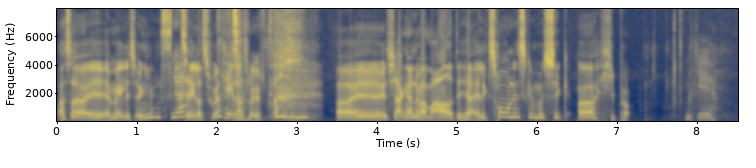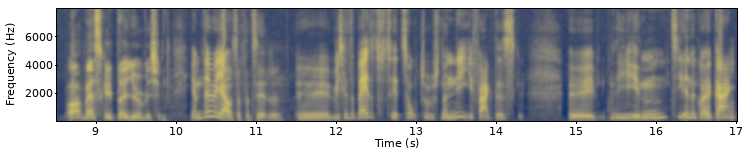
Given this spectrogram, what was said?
og så øh, Amalies yndlings, Ja, Taylor Swift. Taylor Swift. og øh, genrerne var meget det her elektroniske musik og hiphop. Ja. yeah. Og hvad skete der i Eurovision? Jamen, det vil jeg også fortælle. Øh, vi skal tilbage til 2009, faktisk. Øh, lige inden 10'erne går i gang.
